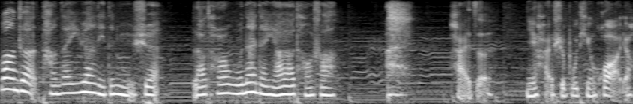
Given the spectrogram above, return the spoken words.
望着躺在医院里的女婿，老头无奈的摇摇头说：“哎，孩子，你还是不听话呀。”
